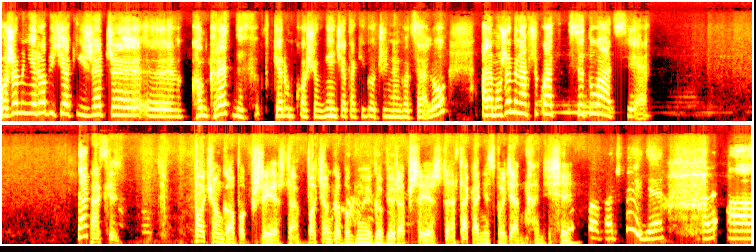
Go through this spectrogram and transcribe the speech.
Możemy nie robić jakichś rzeczy y, konkretnych w kierunku osiągnięcia takiego czy innego celu, ale możemy na przykład sytuację. Tak? tak pociąg obok przyjeżdża, pociąg obok mojego biura przyjeżdża. Taka niespodzianka dzisiaj. Popatrz, fajnie. Ale, a,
